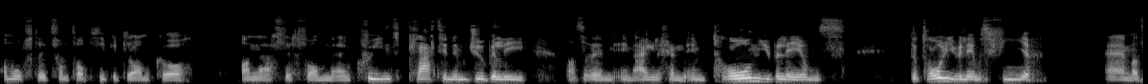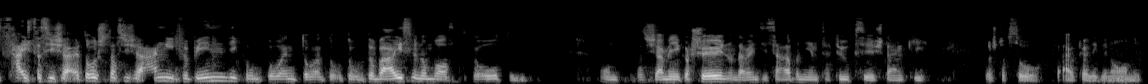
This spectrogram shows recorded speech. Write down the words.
am Auftritt vom Top Secret Drum Corps anlässlich vom äh, Queen's Platinum Jubilee, also im, im eigentlich im, im Thronjubiläums, der Thronjubiläumsfeier. Ähm, also das heisst, das ist, eine, das ist eine enge Verbindung und da, da, da, da, weiss man, um was es geht. Und, und das ist auch mega schön. Und auch wenn sie selber nie im Tattoo war, denke ich, das ist doch so auch völlig in Ordnung.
